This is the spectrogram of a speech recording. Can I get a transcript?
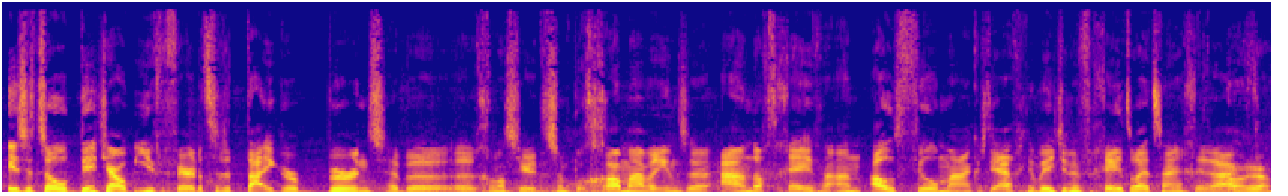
Is het zo op dit jaar op IFFR dat ze de Tiger Burns hebben eh, gelanceerd? Het is een programma waarin ze aandacht geven aan oud-filmmakers die eigenlijk een beetje in de vergetelheid zijn geraakt. Oh, ja?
